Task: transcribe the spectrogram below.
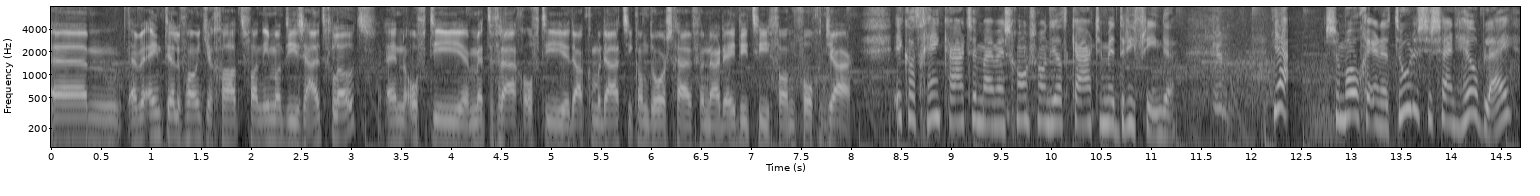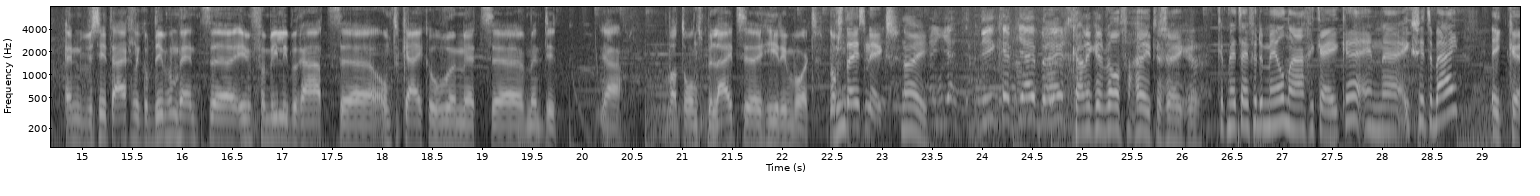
Um, hebben we één telefoontje gehad van iemand die is uitgeloot. En of die, met de vraag of hij de accommodatie kan doorschuiven naar de editie van volgend jaar. Ik had geen kaarten, maar mijn schoonzoon die had kaarten met drie vrienden. Ja, ze mogen er naartoe, dus ze zijn heel blij. En we zitten eigenlijk op dit moment uh, in familieberaad uh, om te kijken hoe we met, uh, met dit... Ja, wat ons beleid hierin wordt. Nog steeds niks? Nee. Dick, heb jij bericht? Kan ik het wel vergeten, zeker? Ik heb net even de mail nagekeken en uh, ik zit erbij. Ik uh,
